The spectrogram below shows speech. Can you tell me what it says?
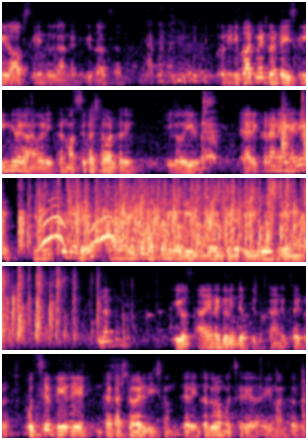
వీడు ఆఫ్ స్క్రీన్ దుర్గా అన్నట్టు. వీడు రావు సార్. కొన్ని డిపార్ట్మెంట్లు ఉంటాయి స్క్రీన్ మీద కనబడి. కానీ మస్తు కష్టపడతారు వీళ్ళు. ఇగో వీడు. డైరెక్టర్ అనేది కానీ నేను చూసుకుంటుండే దాని ఇంకా మొత్తం ఇక వీళ్ళందరూ ఉంటుండే. వీడు హేమంత్ వీళ్ళంతా ఇగో ఆయన గురించి చెప్తే ఇప్పుడు సాయన ఒక కొద్దిసేపు వేరే ఇంత కష్టపడి తీసినాం. జర ఎంత దూరం వచ్చారు కదా ఏమనుకోకు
